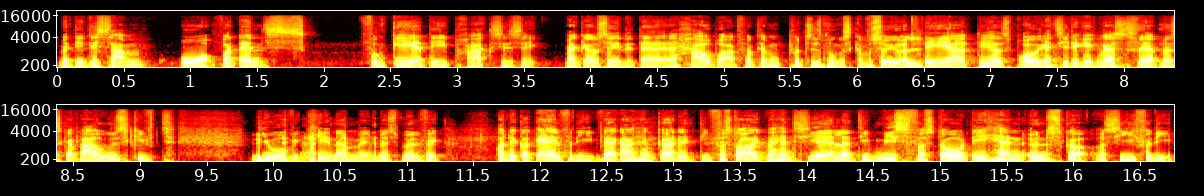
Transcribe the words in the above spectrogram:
Men det er det samme ord. Hvordan fungerer det i praksis, ikke? Man kan jo se det, da Havbart for eksempel på et tidspunkt skal forsøge at lære det her sprog. Han siger, det kan ikke være så svært, man skal bare udskifte de ord, vi kender med, med smølf, ikke? Og det går galt, fordi hver gang han gør det, de forstår ikke, hvad han siger, eller de misforstår det, han ønsker at sige, fordi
